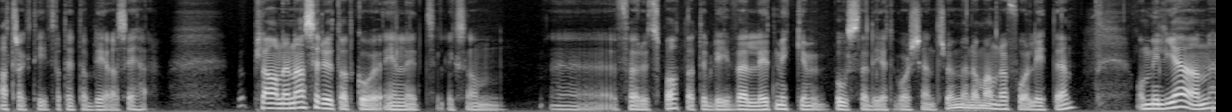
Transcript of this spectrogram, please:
attraktivt att etablera sig här. Planerna ser ut att gå enligt liksom, eh, förutspått att det blir väldigt mycket bostäder i Göteborgs centrum, men de andra får lite. Och miljön,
